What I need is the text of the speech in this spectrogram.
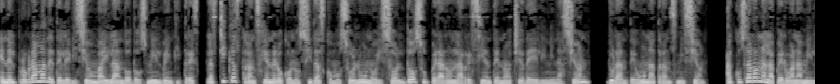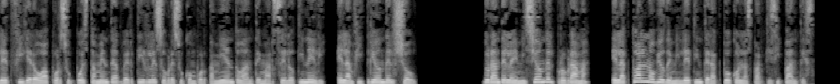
En el programa de televisión Bailando 2023, las chicas transgénero conocidas como Sol 1 y Sol 2 superaron la reciente noche de eliminación, durante una transmisión. Acusaron a la peruana Milet Figueroa por supuestamente advertirle sobre su comportamiento ante Marcelo Tinelli, el anfitrión del show. Durante la emisión del programa, el actual novio de Milet interactuó con las participantes,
